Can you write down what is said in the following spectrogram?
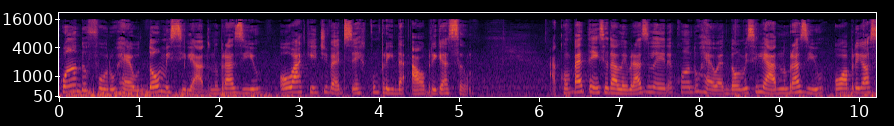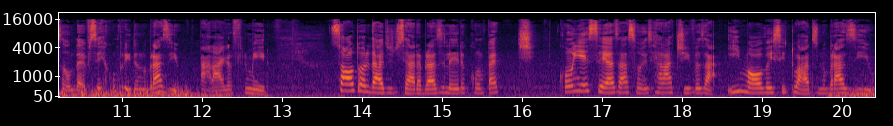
quando for o réu domiciliado no Brasil ou aqui tiver de ser cumprida a obrigação. A competência da lei brasileira quando o réu é domiciliado no Brasil ou a obrigação deve ser cumprida no Brasil. Parágrafo 1. Só a autoridade judiciária brasileira compete conhecer as ações relativas a imóveis situados no Brasil,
